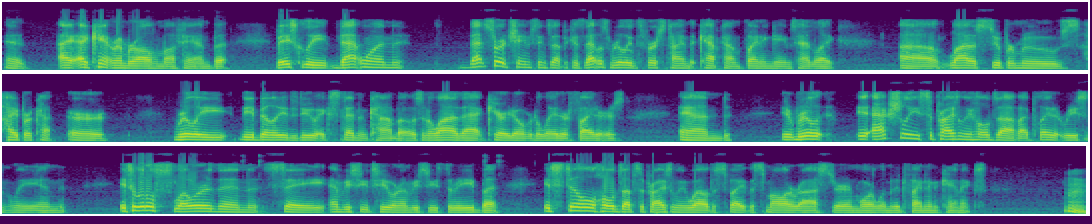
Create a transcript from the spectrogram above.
and I, I can't remember all of them offhand, but basically that one that sort of changed things up because that was really the first time that Capcom fighting games had like a lot of super moves, hyper co- or really the ability to do extended combos, and a lot of that carried over to later fighters. And it really, it actually surprisingly holds up. I played it recently, and it's a little slower than say MVC2 or MVC3, but it still holds up surprisingly well despite the smaller roster and more limited fighting mechanics. Hmm.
